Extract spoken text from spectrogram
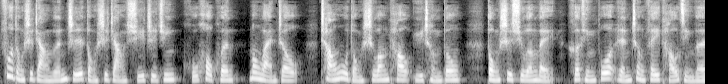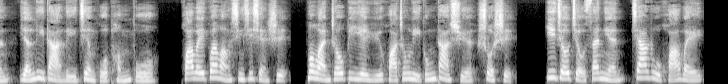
副董事长轮值董事长徐直军、胡厚昆、孟晚舟。常务董事汪涛、余承东，董事徐文伟、何庭波、任正非、陶景文、严立大、李建国、彭博。华为官网信息显示，孟晚舟毕业于华中理工大学硕士，一九九三年加入华为，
